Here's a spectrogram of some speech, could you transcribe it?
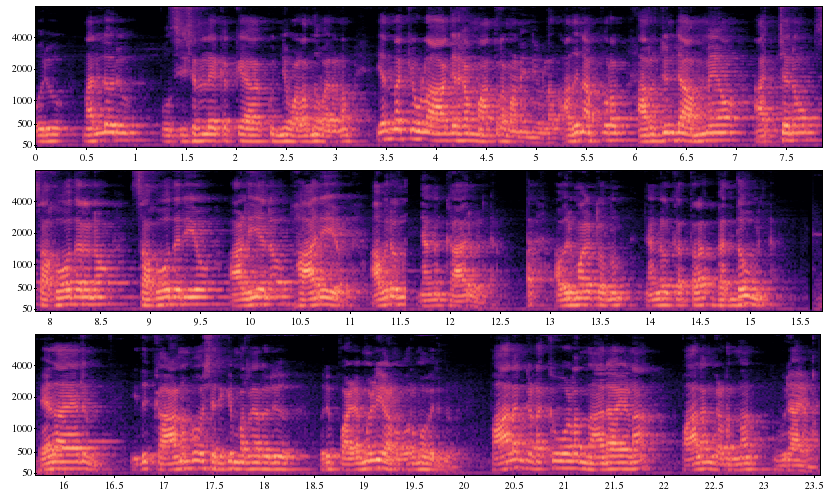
ഒരു നല്ലൊരു പൊസിഷനിലേക്കൊക്കെ ആ കുഞ്ഞ് വളർന്നു വരണം എന്നൊക്കെയുള്ള ആഗ്രഹം മാത്രമാണ് ഇനിയുള്ളത്. അതിനപ്പുറം അർജുന്റെ അമ്മയോ അച്ഛനോ സഹോദരനോ സഹോദരിയോ അളിയനോ ഭാര്യയോ അവരൊന്നും ഞങ്ങൾക്ക് ആരുമല്ല. അവരുമായിട്ടൊന്നും ഞങ്ങൾക്കത്ര ബന്ധവുമില്ല. ഏതായാലും ഇത് കാണുമ്പോൾ ശരിക്കും പറഞ്ഞാൽ ഒരു ഒരു പഴമൊഴിയാണ് ഓർമ്മ വരുന്നത്. പാലം കിടക്കുവോളം നാരായണ പാലം കടന്നാൽ ഊരായണം.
